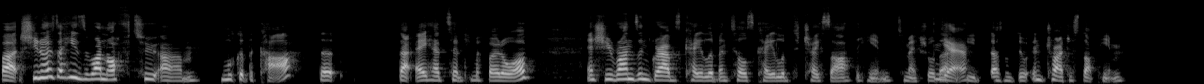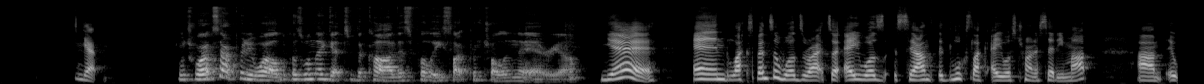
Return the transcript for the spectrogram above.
but she knows that he's run off to um look at the car that that A had sent him a photo of, and she runs and grabs Caleb and tells Caleb to chase after him to make sure that Yeah. he doesn't do it and try to stop him. Yep. Which works out pretty well because when they get to the car, there's police like patrolling the area. Yeah. And like Spencer was right, so A was sounds it looks like A was trying to set him up. Um, it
